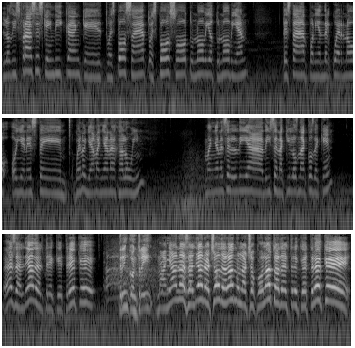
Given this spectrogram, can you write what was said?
los disfraces que indican que tu esposa, tu esposo, tu novio, tu novia te está poniendo el cuerno hoy en este, bueno, ya mañana Halloween. Mañana es el día, dicen aquí los nacos de qué? Es el día del treque treque. Trin con trin. Mañana es el día en el show de la chocolata del treque treque.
